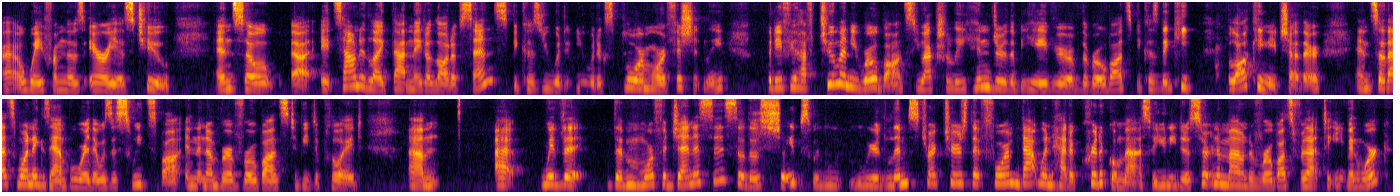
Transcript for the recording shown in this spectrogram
uh, away from those areas too. And so uh, it sounded like that made a lot of sense because you would you would explore more efficiently. But if you have too many robots, you actually hinder the behavior of the robots because they keep blocking each other. And so that's one example where there was a sweet spot in the number of robots to be deployed. Um, uh, with the the morphogenesis, so those shapes with weird limb structures that form, that one had a critical mass. So you needed a certain amount of robots for that to even work.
